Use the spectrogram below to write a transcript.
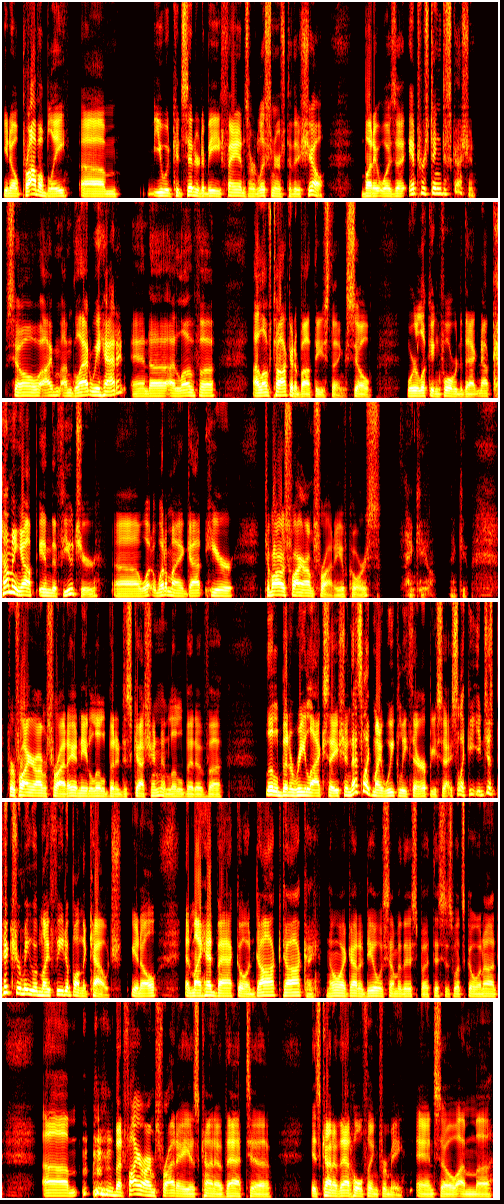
you know probably um, you would consider to be fans or listeners to this show, but it was an interesting discussion. So I'm I'm glad we had it, and uh, I love uh, I love talking about these things. So we're looking forward to that. Now coming up in the future, uh, what what am I got here? Tomorrow's Firearms Friday, of course. Thank you. Thank you. For Firearms Friday, I need a little bit of discussion and a little bit of uh, little bit of relaxation. That's like my weekly therapy session. It's like you just picture me with my feet up on the couch, you know, and my head back going, Doc, Doc, I know I got to deal with some of this, but this is what's going on. Um, but Firearms Friday is kind of that uh, is kind of that whole thing for me, and so I'm uh,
